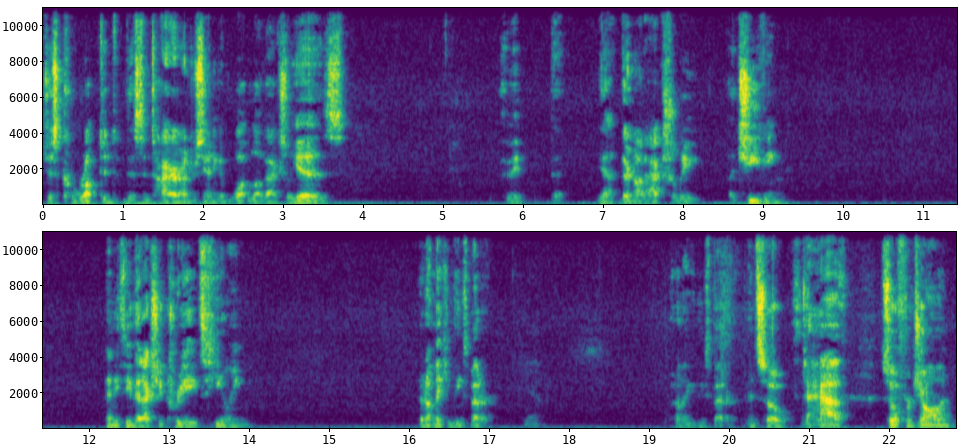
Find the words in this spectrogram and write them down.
just corrupted this entire understanding of what love actually is. That, yeah, they're not actually achieving anything that actually creates healing. They're not making things better. Yeah. They're not making things better. And so to have, so for John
